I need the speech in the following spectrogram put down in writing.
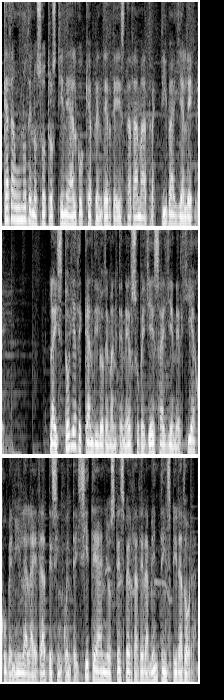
Cada uno de nosotros tiene algo que aprender de esta dama atractiva y alegre. La historia de Cándilo de mantener su belleza y energía juvenil a la edad de 57 años es verdaderamente inspiradora.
